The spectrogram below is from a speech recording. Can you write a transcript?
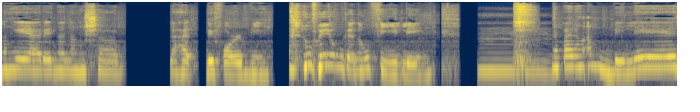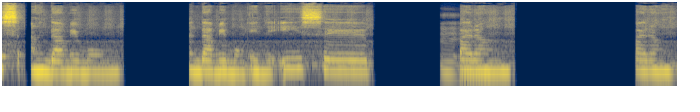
nangyayari na lang siya lahat before me. Alam mo yung ganong feeling? Mm. Na parang ang bilis, ang dami mong ang dami mong iniisip, Mm-mm. parang parang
